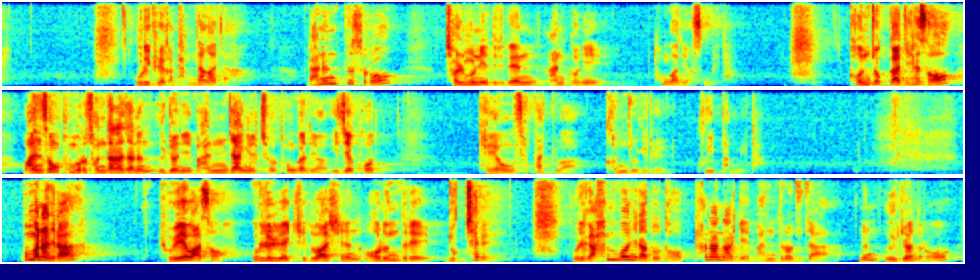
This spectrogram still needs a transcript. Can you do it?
우리 교회가 담당하자라는 뜻으로 젊은이들이 낸 안건이 통과되었습니다. 건조까지 해서 완성품으로 전달하자는 의견이 만장일치로 통과되어 이제 곧 대형 세탁기와 건조기를 구입합니다. 뿐만 아니라 교회에 와서 우리를 위해 기도하시는 어른들의 육체를 우리가 한 번이라도 더 편안하게 만들어 주자는 의견으로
